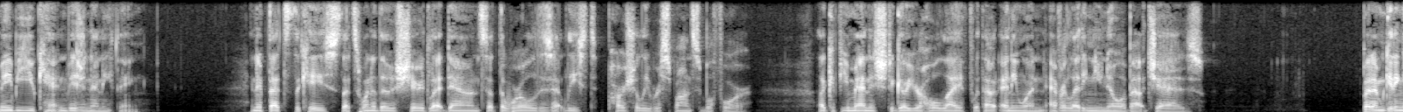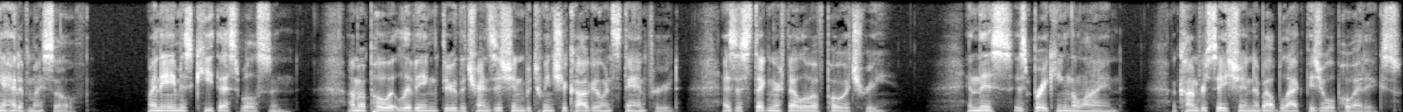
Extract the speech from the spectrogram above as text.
maybe you can't envision anything. And if that's the case, that's one of those shared letdowns that the world is at least partially responsible for. Like if you managed to go your whole life without anyone ever letting you know about jazz. But I'm getting ahead of myself. My name is Keith S. Wilson. I'm a poet living through the transition between Chicago and Stanford as a Stegner Fellow of Poetry. And this is Breaking the Line, a conversation about Black visual poetics.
